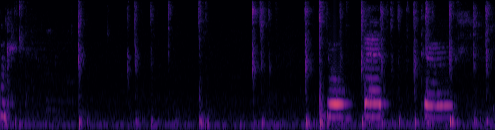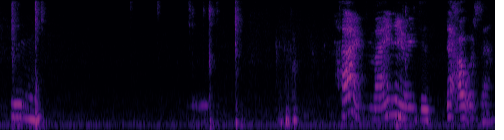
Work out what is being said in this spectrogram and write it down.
Okay. Feel better soon. Name is a thousand.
